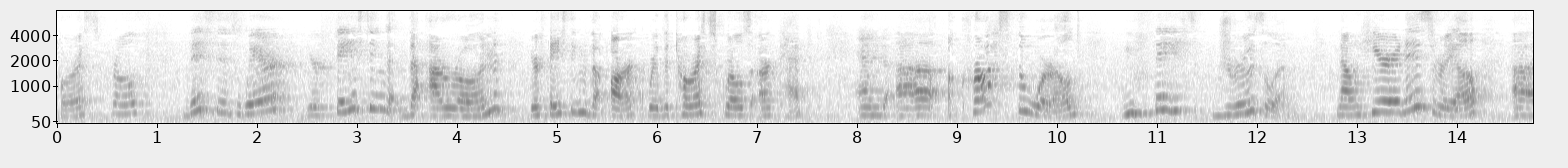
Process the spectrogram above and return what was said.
Torah scrolls. This is where you're facing the Aron, you're facing the ark where the Torah scrolls are kept. And uh, across the world, you face Jerusalem. Now, here in Israel, uh,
